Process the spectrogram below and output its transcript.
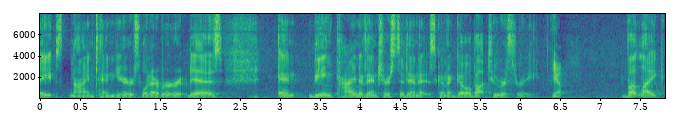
eight, nine, ten years, whatever it is. And being kind of interested in it is going to go about two or three. Yep. But like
